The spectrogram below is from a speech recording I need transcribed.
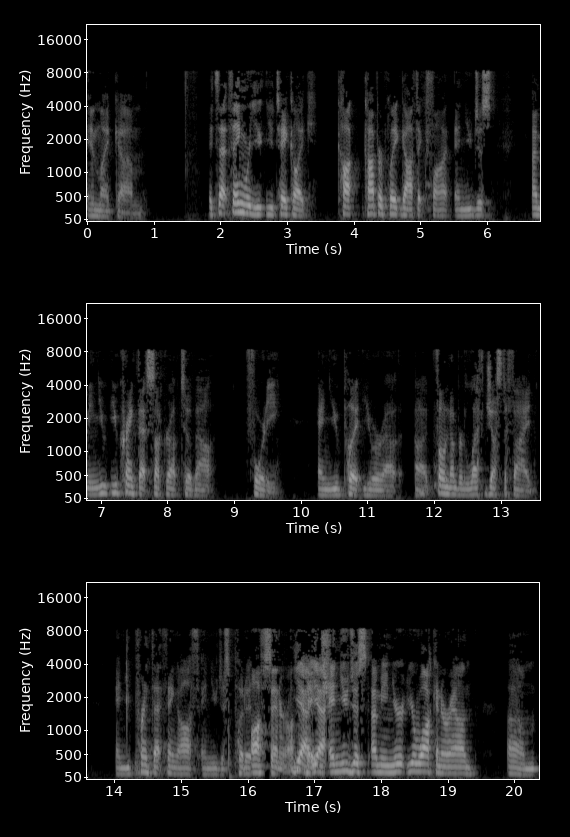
and like um, it's that thing where you you take like co- copperplate Gothic font and you just, I mean, you you crank that sucker up to about forty, and you put your uh, uh, phone number left justified, and you print that thing off and you just put it Off center on yeah, the page. yeah, and you just, I mean, you're you're walking around, um,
